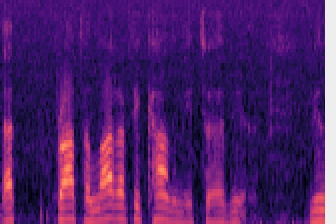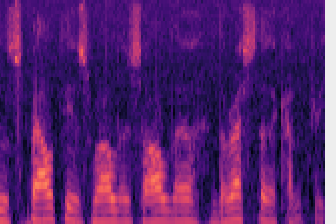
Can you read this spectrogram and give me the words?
that brought a lot of economy to a municipality as well as all the, the rest of the country.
